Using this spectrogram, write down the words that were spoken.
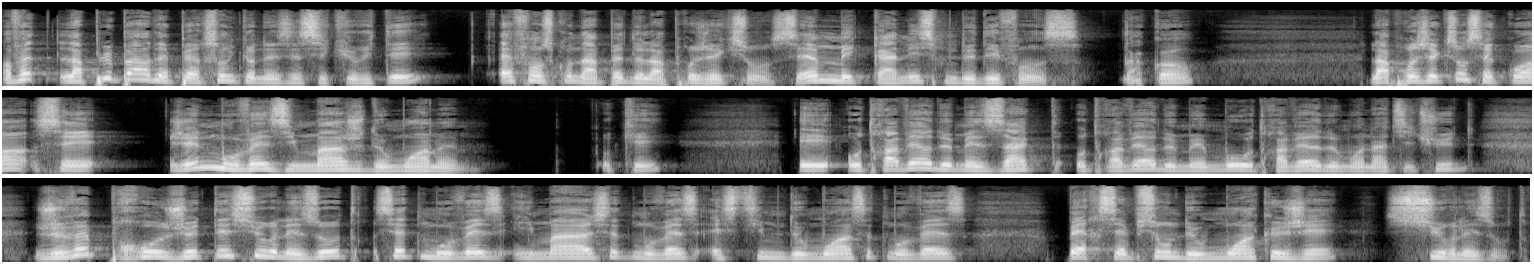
En fait, la plupart des personnes qui ont des insécurités, elles font ce qu'on appelle de la projection. C'est un mécanisme de défense. D'accord? La projection, c'est quoi? C'est, j'ai une mauvaise image de moi-même. OK? Et au travers de mes actes, au travers de mes mots, au travers de mon attitude, je vais projeter sur les autres cette mauvaise image, cette mauvaise estime de moi, cette mauvaise perception de moi que j'ai sur les autres.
